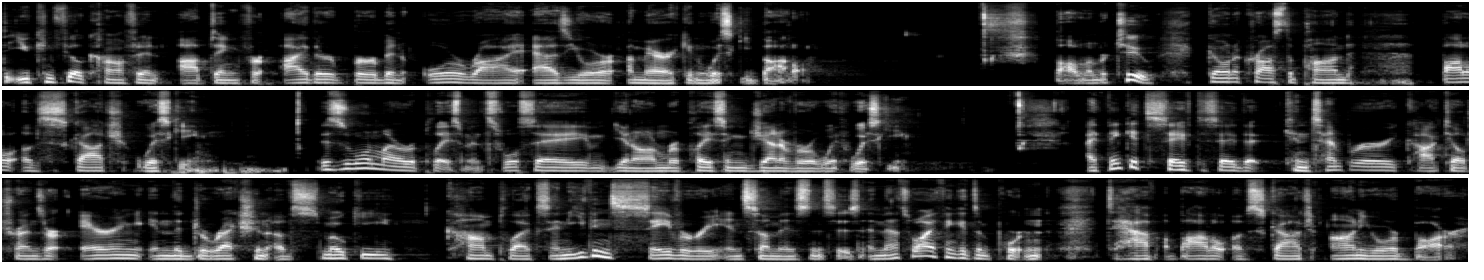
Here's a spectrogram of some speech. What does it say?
that you can feel confident opting for either bourbon or rye as your American whiskey bottle. Bottle number two, going across the pond, bottle of Scotch whiskey. This is one of my replacements. We'll say, you know, I'm replacing Genever with whiskey. I think it's safe to say that contemporary cocktail trends are erring in the direction of smoky, complex, and even savory in some instances. And that's why I think it's important to have a bottle of scotch on your bar.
